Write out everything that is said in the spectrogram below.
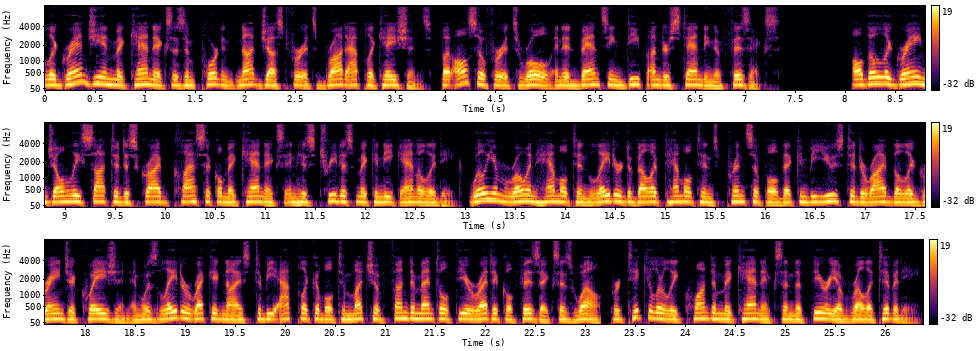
Lagrangian mechanics is important not just for its broad applications, but also for its role in advancing deep understanding of physics. Although Lagrange only sought to describe classical mechanics in his treatise Mécanique analytique, William Rowan Hamilton later developed Hamilton's principle that can be used to derive the Lagrange equation and was later recognized to be applicable to much of fundamental theoretical physics as well, particularly quantum mechanics and the theory of relativity.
